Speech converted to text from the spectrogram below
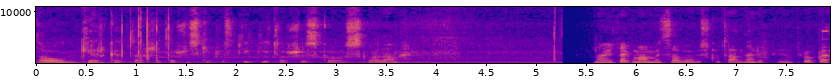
całą gierkę, także te wszystkie plastiki, to wszystko składamy. No i tak mamy całe wyskładane, robimy próbę.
